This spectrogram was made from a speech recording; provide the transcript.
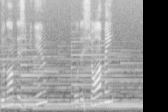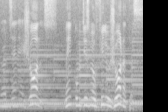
E o nome desse menino, ou desse homem, melhor dizendo, é Jonas. Bem como diz meu filho Jonatas.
